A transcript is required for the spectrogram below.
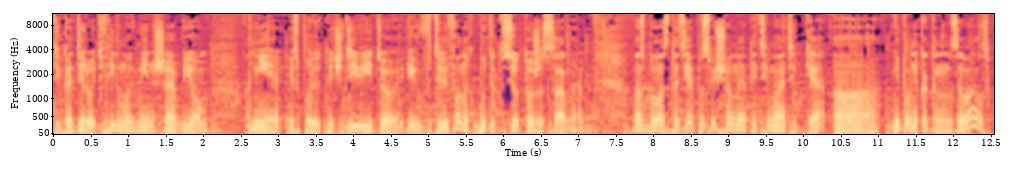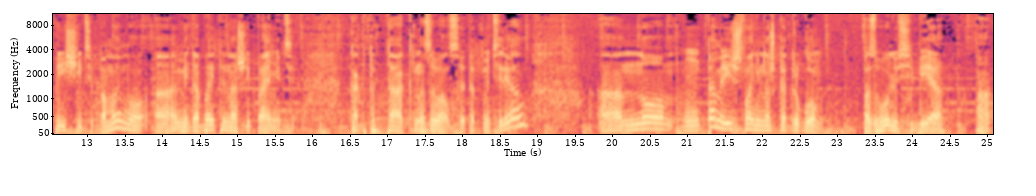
декодировать фильмы в меньший объем, они используют HD-видео, и в телефонах будет все то же самое. У нас была статья, посвященная этой тематике. А, Не помню, как она называлась, поищите. По-моему, а, «Мегабайты нашей памяти». Как-то так назывался этот материал. Но там речь шла немножко о другом. Позволю себе а,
